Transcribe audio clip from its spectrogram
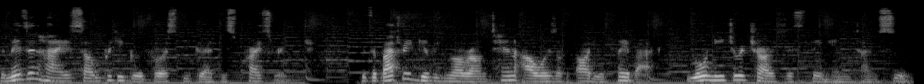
The mids and highs sound pretty good for a speaker at this price range. With the battery giving you around 10 hours of audio playback, you won't need to recharge this thing anytime soon.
